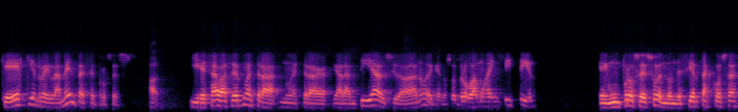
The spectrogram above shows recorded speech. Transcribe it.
que es quien reglamenta ese proceso. Ah. Y esa va a ser nuestra, nuestra garantía al ciudadano de que nosotros vamos a insistir en un proceso en donde ciertas cosas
